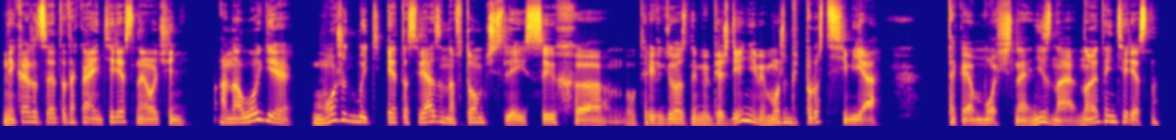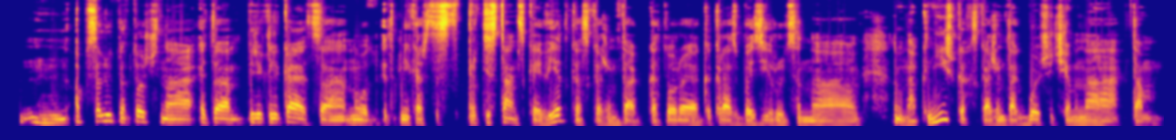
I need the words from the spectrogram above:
Мне кажется, это такая интересная очень аналогия, может быть, это связано в том числе и с их э, вот, религиозными убеждениями, может быть, просто семья такая мощная, не знаю, но это интересно. Абсолютно точно это перекликается, ну вот это, мне кажется, протестантская ветка, скажем так, которая как раз базируется на, ну, на книжках, скажем так, больше, чем на там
